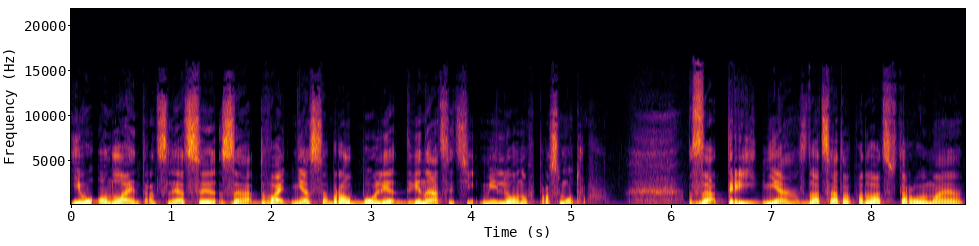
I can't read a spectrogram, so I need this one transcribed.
Его онлайн-трансляция за два дня собрал более 12 миллионов просмотров. За три дня с 20 по 22 мая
